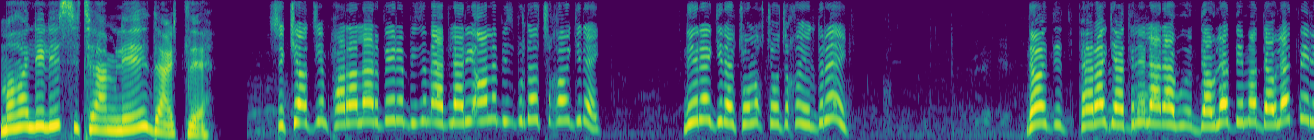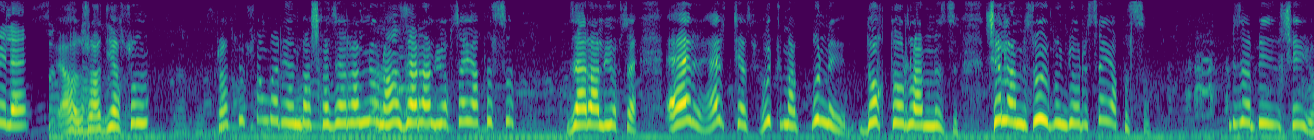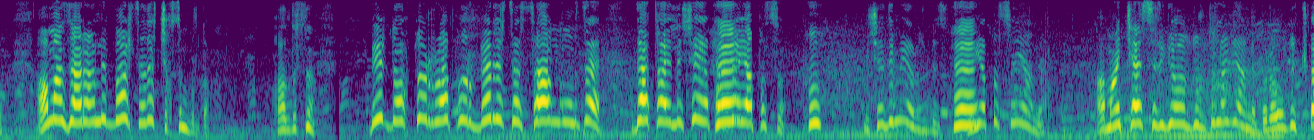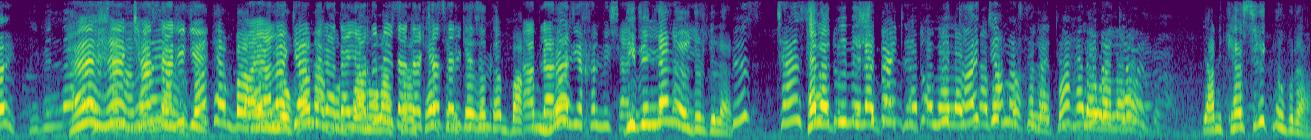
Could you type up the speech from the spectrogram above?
Mahalleli sitemli, dertli. Şikayetçiyim paralar verin bizim evleri alın biz burada çıkar gidek. Nereye gidek çoluk çocuğu öldürek? Ne para getirirler ev- devlet deme devlet verirler. Ya radyasyon, radyasyon var yani başka zararlı olan zararlı yoksa yapılsın. Zararlı yoksa eğer herkes hükümet bunu doktorlarımız şeylerimiz uygun görürse yapılsın. Bize bir şey yok. Ama zararlı varsa da çıksın buradan. Kaldırsın. Bir doktor rapor verirse sağlığımıza detaylı şey yaparsa yapılsın. Bir şey demiyoruz biz. He. Yapılsın yani. Ama kesirgi öldürdüler yani. Bura oldu köy. He he keseri Zaten Bayana ana de yardım eder de bizim zaten yok. yıkılmış. şey Dibinden yıkılmış. öldürdüler. Biz kentsel Hele bir böyle bekledik. Müteahhit tepelesine bak hele. oralara. Yani kesrik mi bura?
